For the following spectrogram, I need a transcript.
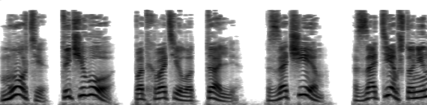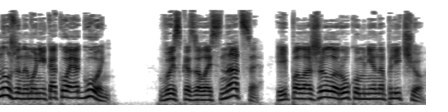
Морти, ты чего? Подхватила Талли. Зачем? Затем, что не нужен ему никакой огонь. Высказалась Наца и положила руку мне на плечо.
